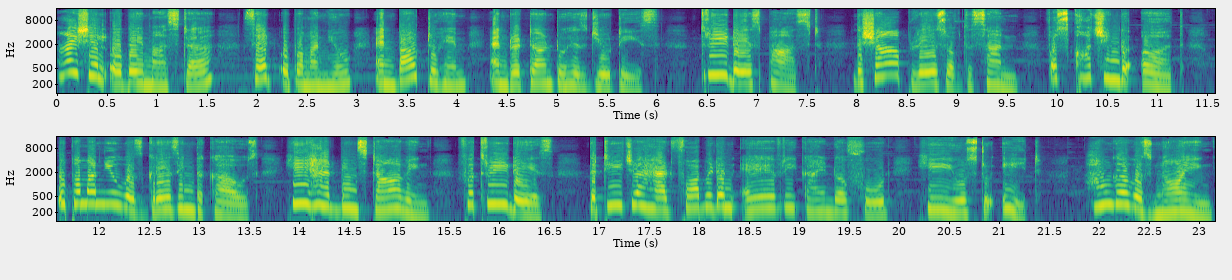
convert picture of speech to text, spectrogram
I shall obey, master, said Upamanyu and bowed to him and returned to his duties. Three days passed. The sharp rays of the sun were scorching the earth. Upamanyu was grazing the cows. He had been starving for three days. The teacher had forbidden every kind of food he used to eat. Hunger was gnawing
